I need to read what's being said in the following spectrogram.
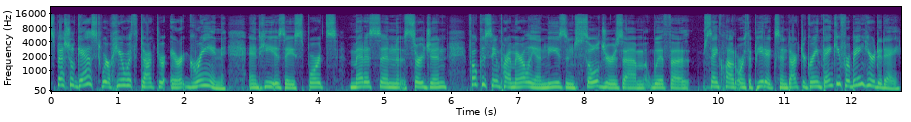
special guest. We're here with Dr. Eric Green, and he is a sports medicine surgeon focusing primarily on knees and shoulders um, with uh, St. Cloud Orthopedics. And Dr. Green, thank you for being here today.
